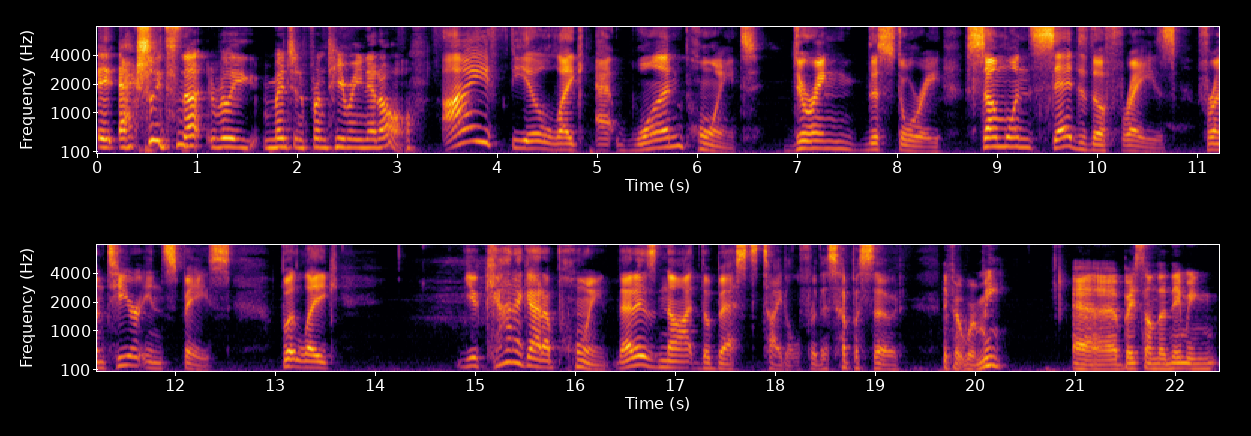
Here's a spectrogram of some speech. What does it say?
it actually does not really mention frontiering at all. I feel like at one point during the story, someone said the phrase "frontier in space," but like. You kind of got a point. That is not the best title for this episode. If it were me, uh, based on the naming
